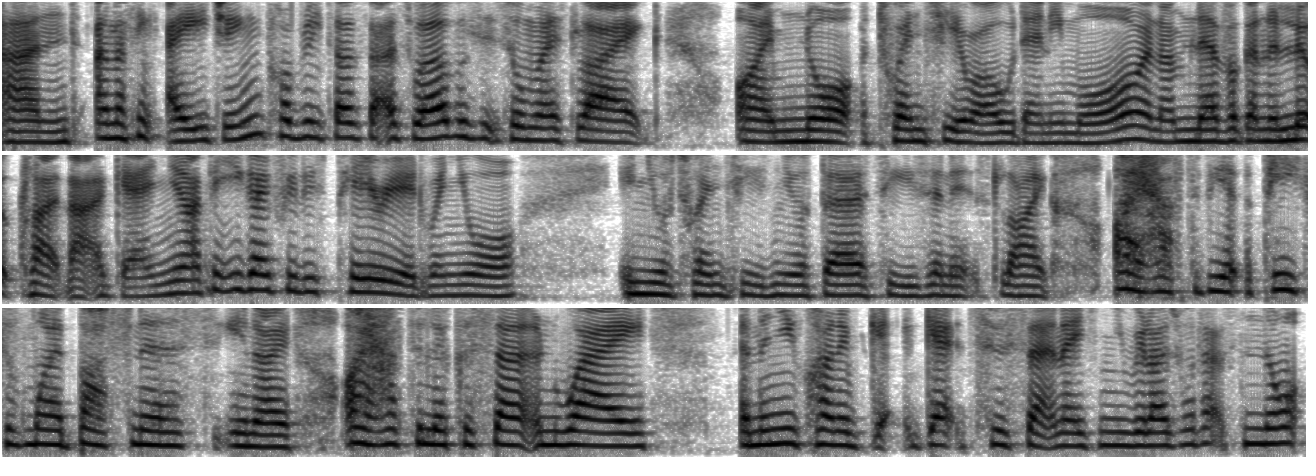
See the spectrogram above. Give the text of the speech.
and and I think aging probably does that as well because it's almost like I'm not a 20 year old anymore and I'm never going to look like that again. You know, I think you go through this period when you're in your 20s and your 30s and it's like I have to be at the peak of my buffness, you know, I have to look a certain way and then you kind of get, get to a certain age and you realize well that's not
